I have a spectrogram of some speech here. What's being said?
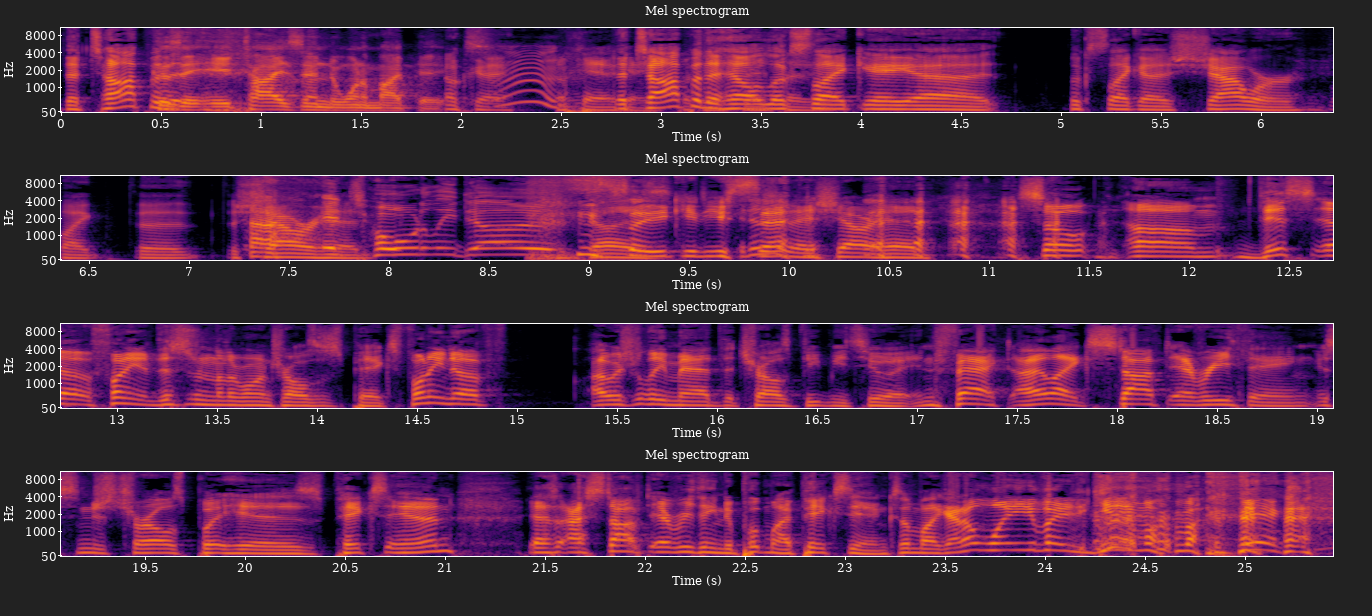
the top of because the it, it ties into one of my picks. okay. Okay, okay. The top of the hill okay, looks like a uh, looks like a shower, like the the shower head. It totally does. It does. so you could use it like that. a shower head. so, um, this uh, funny. This is another one of Charles's picks. Funny enough, I was really mad that Charles beat me to it. In fact, I like stopped everything as soon as Charles put his picks in. Yes, I stopped everything to put my picks in because I'm like, I don't want anybody to get any more of my picks.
